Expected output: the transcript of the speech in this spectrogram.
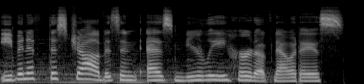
even if this job isn't as nearly heard of nowadays.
